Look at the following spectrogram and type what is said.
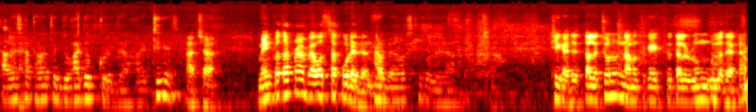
তাদের সাথে হয়তো যোগাযোগ করে দেওয়া হয় ঠিক আছে? আচ্ছা। মেন কথা আপনারা ব্যবস্থা করে দেন হ্যাঁ তবে। ব্যবস্থা করে দেওয়া হয়। ঠিক আছে তাহলে চলুন আমাদেরকে একটু তাহলে রুমগুলো দেখান।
